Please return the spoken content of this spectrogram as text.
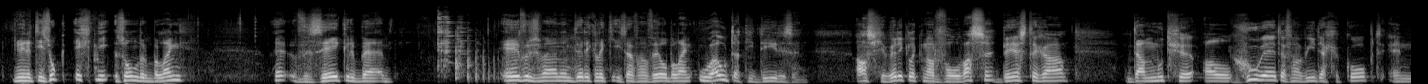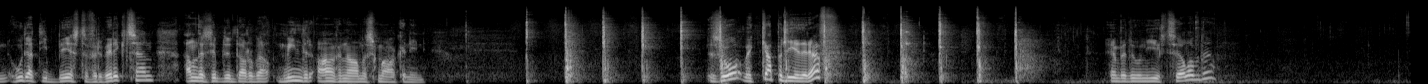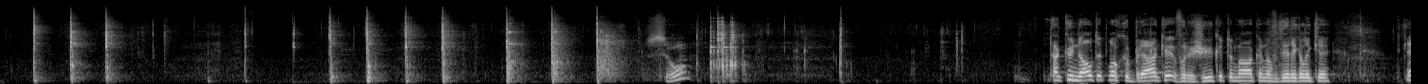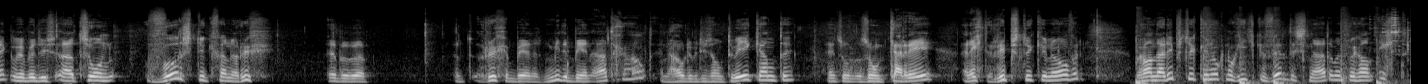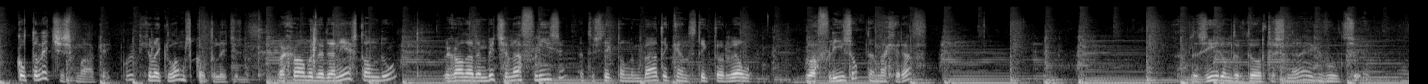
Nu, het is ook echt niet zonder belang, zeker bij everzwijnen en dergelijke, is dat van veel belang hoe oud dat die dieren zijn. Als je werkelijk naar volwassen beesten gaat, dan moet je al goed weten van wie dat je koopt en hoe dat die beesten verwerkt zijn. Anders heb je daar wel minder aangename smaken in. Zo, we kappen die eraf. En we doen hier hetzelfde. Dat kun je altijd nog gebruiken voor een jus te maken of dergelijke. Kijk, we hebben dus uit zo'n voorstuk van een rug hebben we het rugbeen, het middenbeen uitgehaald. En dan houden we dus aan twee kanten zo'n zo carré, een echt ribstukje over. We gaan dat ribstukje ook nog iets verder snijden, want we gaan echt koteletjes maken. Gelijk lamskoteletjes. Wat gaan we er dan eerst aan doen? We gaan dat een beetje afvliezen. En er steekt aan de buitenkant steekt er wel wat vlies op, dat mag eraf plezier om erdoor te snijden. Je voelt zo,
